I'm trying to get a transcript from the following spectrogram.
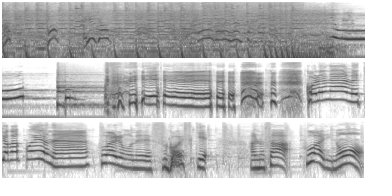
ほっよいしょ。よこれねめっちゃかっこいいよねふわりもねすごい好きあのさふわりの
